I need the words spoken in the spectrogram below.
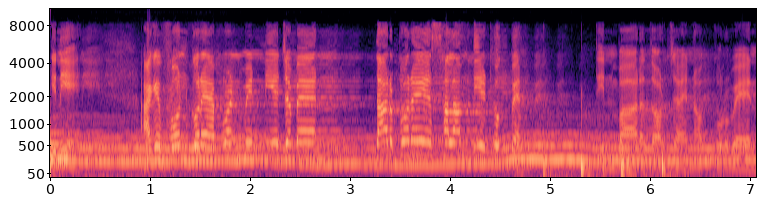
কি নিয়ে? আগে ফোন করে অ্যাপয়েন্টমেন্ট নিয়ে যাবেন, তারপরে সালাম দিয়ে ঢুকবেন। তিনবার দরজায় নক করবেন,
